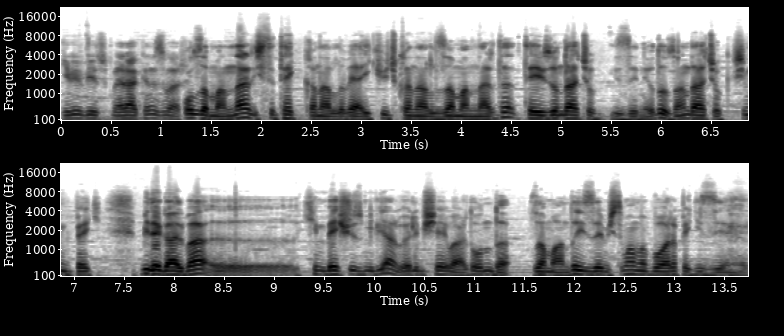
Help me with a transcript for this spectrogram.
gibi bir merakınız var. O zamanlar işte tek kanallı veya 2-3 kanallı zamanlarda televizyon daha çok izleniyordu. O zaman daha çok. Şimdi pek bir de galiba e, kim 500 milyar öyle bir şey vardı. Onu da zamanında izlemiştim ama bu ara pek izleyemiyorum.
